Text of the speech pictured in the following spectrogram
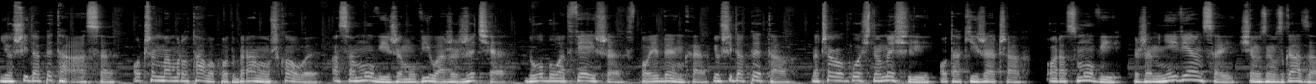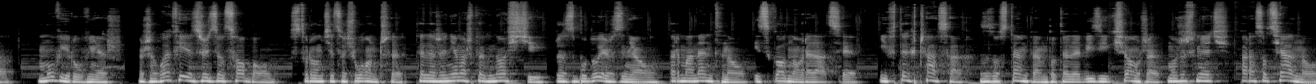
Yoshida pyta Asę, o czym mamrotało pod bramą szkoły. Asa mówi, że mówiła, że życie byłoby łatwiejsze w pojedynkę. Yoshida pyta, dlaczego głośno myśli o takich rzeczach oraz mówi, że mniej więcej się z nią zgadza. Mówi również, że łatwiej jest żyć z osobą, z którą cię coś łączy, tyle że nie masz pewności, że zbudujesz z nią permanentną i zgodną relację. I w tych czasach, z dostępem do telewizji i książek, możesz mieć parasocjalną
